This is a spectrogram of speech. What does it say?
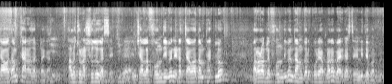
চাওয়া দাম চার হাজার টাকা আলোচনার সুযোগ আছে। ইনশাল্লাহ ফোন দিবেন এটা চাওয়া দাম থাকল। ভালো লাগলে ফোন দিবেন দাম দর করে আপনারা বাইরের কাছ থেকে নিতে পারবেন।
